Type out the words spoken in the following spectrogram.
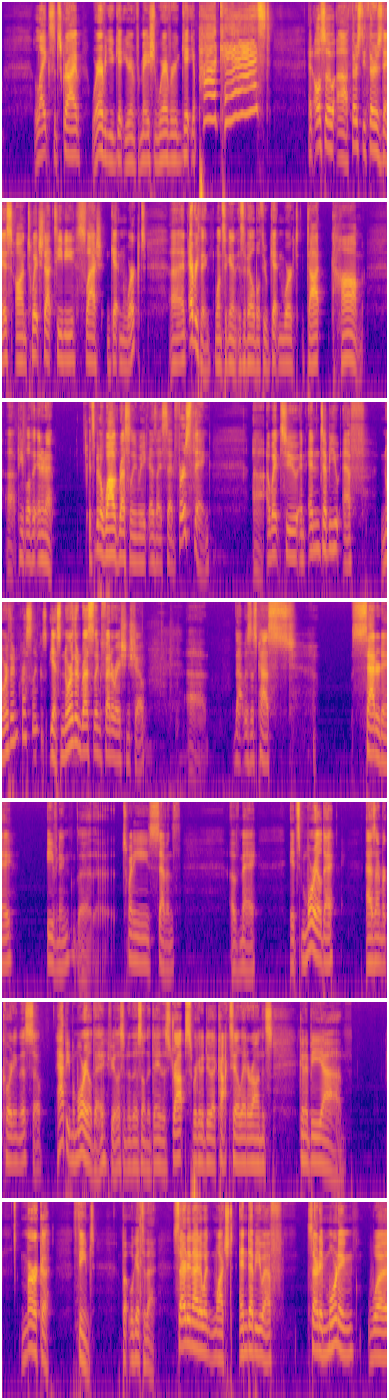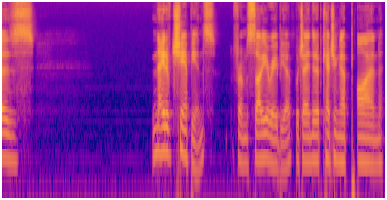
like, subscribe, wherever you get your information, wherever you get your podcast. And also uh, Thirsty Thursdays on twitch.tv slash gettingworked. Uh, and everything, once again, is available through gettingworked.com. Uh, people of the internet, it's been a wild wrestling week, as I said. First thing, uh, I went to an NWF Northern Wrestling, yes, Northern Wrestling Federation show. Uh, that was this past Saturday evening, the twenty seventh of May. It's Memorial Day, as I'm recording this, so happy Memorial Day if you're listening to this on the day this drops. We're gonna do a cocktail later on that's gonna be. Uh, America themed, but we'll get to that. Saturday night, I went and watched NWF. Saturday morning was Night of Champions from Saudi Arabia, which I ended up catching up on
